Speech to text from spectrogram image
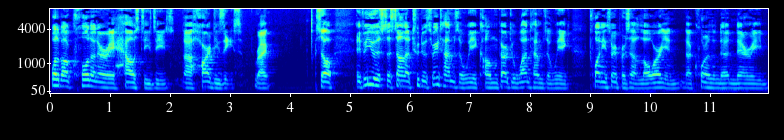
What about coronary health disease, uh, heart disease, right? So if you use the sauna two to three times a week compared to one times a week, 23% lower in coronary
